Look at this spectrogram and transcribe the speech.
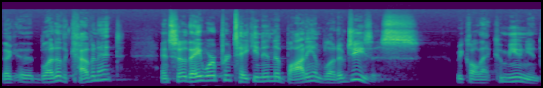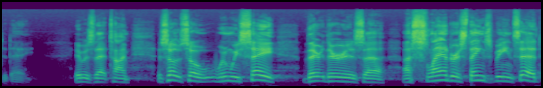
the uh, blood of the covenant. And so they were partaking in the body and blood of Jesus. We call that communion today. It was that time. So, so when we say there, there is a, a slanderous things being said,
